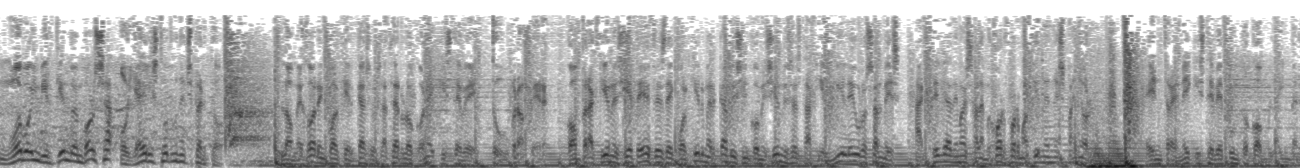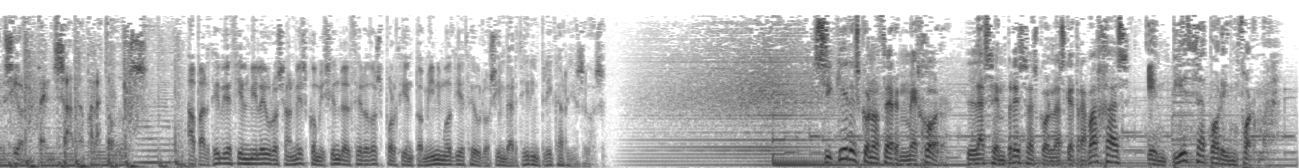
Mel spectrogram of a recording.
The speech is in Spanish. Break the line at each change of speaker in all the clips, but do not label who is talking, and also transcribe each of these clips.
¿Nuevo invirtiendo en bolsa o ya eres todo un experto? Lo mejor en cualquier caso es hacerlo con XTB, tu broker. Compra acciones y ETFs de cualquier mercado y sin comisiones hasta 100.000 euros al mes. Accede además a la mejor formación en español. Entra en xtb.com, la inversión pensada para todos. A partir de 100.000 euros al mes, comisión del 0,2%, mínimo 10 euros. Invertir implica riesgos.
Si quieres conocer mejor las empresas con las que trabajas, empieza por Informa.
